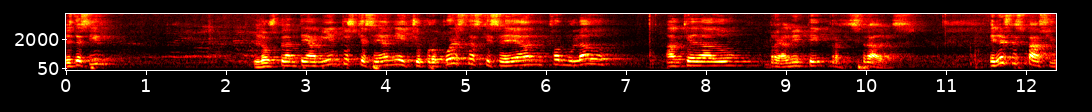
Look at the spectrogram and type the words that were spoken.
Es decir, los planteamientos que se han hecho, propuestas que se han formulado, han quedado realmente registradas. En este espacio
